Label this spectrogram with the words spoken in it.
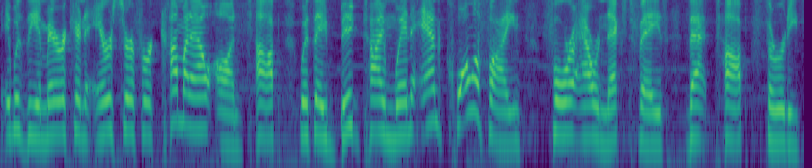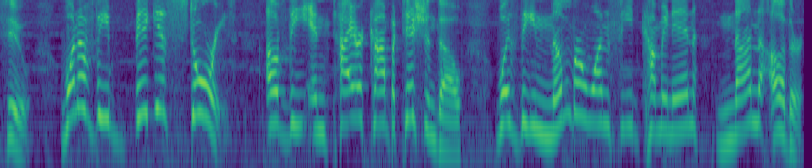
it was the American Air Surfer coming out on top with a big time win and qualifying for our next phase, that top 32. One of the biggest stories of the entire competition, though, was the number one seed coming in, none other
